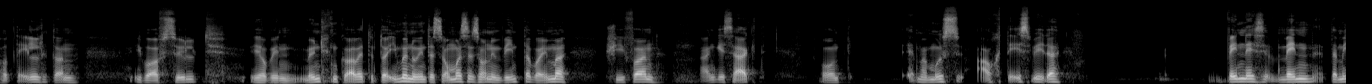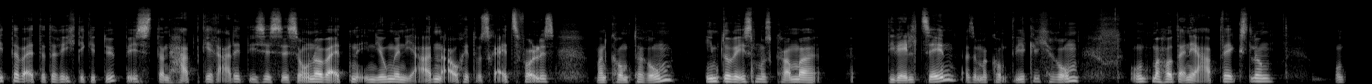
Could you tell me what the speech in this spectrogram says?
Hotel dann. Ich war auf Sylt, ich habe in München gearbeitet, da immer nur in der Sommersaison, im Winter war immer Skifahren angesagt. Und man muss auch das wieder wenn, es, wenn der Mitarbeiter der richtige Typ ist, dann hat gerade diese Saisonarbeiten in jungen Jahren auch etwas Reizvolles. Man kommt herum. Im Tourismus kann man die Welt sehen, also man kommt wirklich herum und man hat eine Abwechslung und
